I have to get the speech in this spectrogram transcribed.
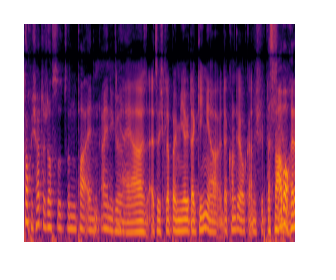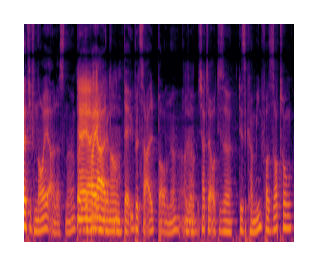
Doch, ich hatte doch so, so ein paar, ein, einige. Ja, ja, also ich glaube bei mir, da ging ja, da konnte ja auch gar nicht viel Das war aber auch relativ neu alles, ne? Bei Ja, mir ja, war ja genau. der übelste Altbau, ne? Also Ja. ich hatte auch diese, diese Kaminversottung,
